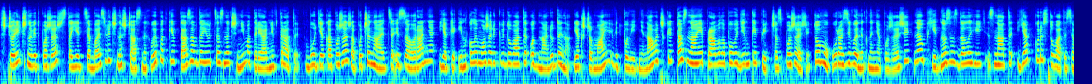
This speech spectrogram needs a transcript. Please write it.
Щорічно від пожеж стається безліч нещасних випадків та завдаються значні матеріальні втрати. Будь-яка пожежа починається із загорання, яке інколи може ліквідувати одна людина, якщо має відповідні навички та знає правила поведінки під час пожежі. Тому у разі виникнення пожежі необхідно заздалегідь знати, як користуватися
